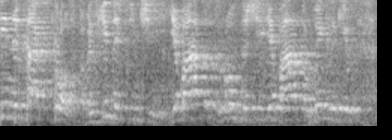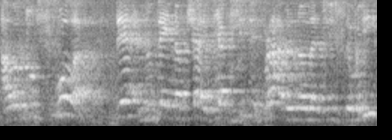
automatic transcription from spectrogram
землі не так просто. Ви згідні з цим чи ні? Є багато труднощів, є багато викликів, але тут школа, де людей навчають, як жити правильно на цій землі,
